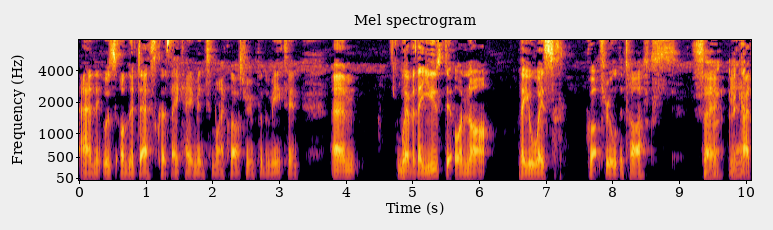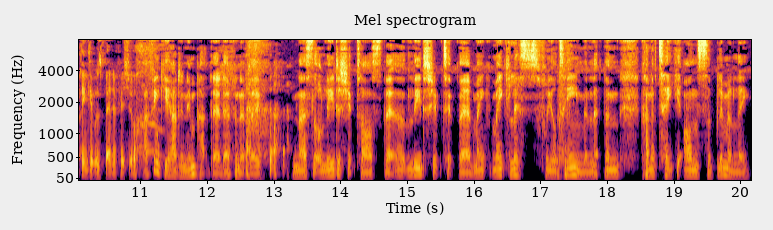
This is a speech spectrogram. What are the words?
And it was on the desk as they came into my classroom for the meeting. Um, whether they used it or not, they always got through all the tasks. So uh, yeah, I think it was beneficial. I think you had an impact there, definitely. nice little leadership task there, uh, leadership tip there. Make make lists for your team and let them kind of take it on subliminally.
